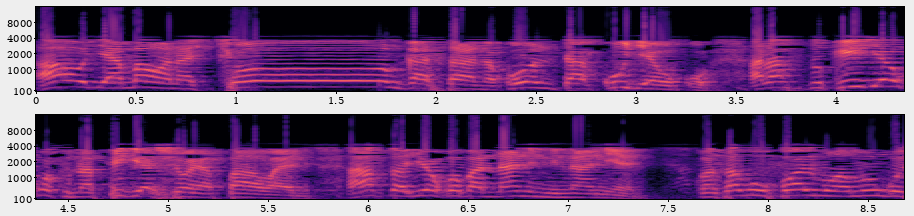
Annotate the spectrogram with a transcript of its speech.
au jamaa wanachonga sana. Kwa nitakuja huko. Alafu tukija huko tunapiga show ya pawa yani. Alafu tunajua kwamba nani ni nani yani. Kwa sababu ufalme wa mungu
